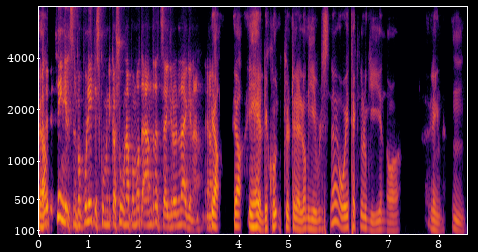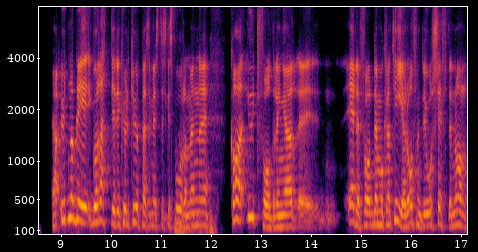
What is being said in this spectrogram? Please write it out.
ja. Betingelsene for politisk kommunikasjon har på en måte endret seg grunnleggende? Ja, ja, ja I hele de kulturelle omgivelsene og i teknologien og lignende. Mm. Ja, uten å bli, gå rett i det kulturpessimistiske sporet, men eh, hva utfordringer eh, er det for demokratiet og det offentlige ordskiftet når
